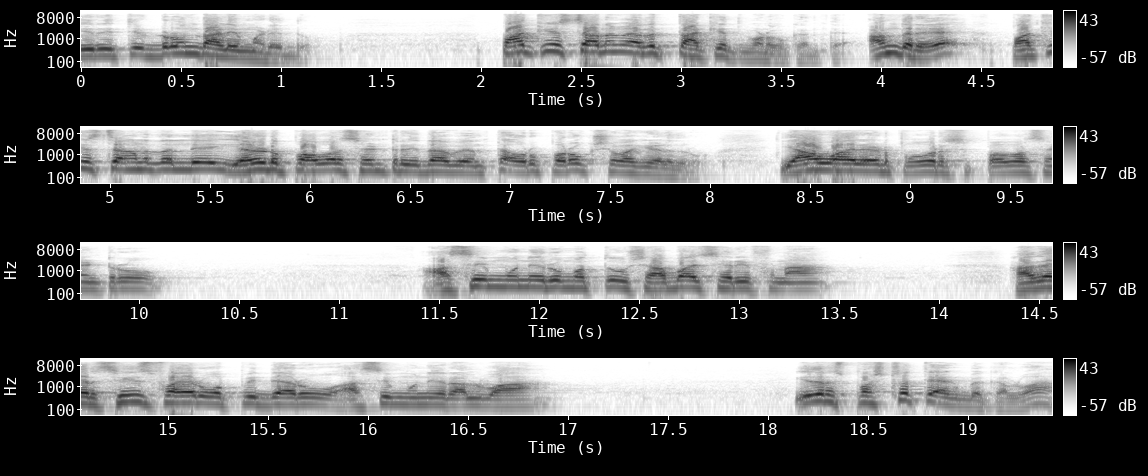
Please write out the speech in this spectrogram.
ಈ ರೀತಿ ಡ್ರೋನ್ ದಾಳಿ ಮಾಡಿದ್ದು. ಪಾಕಿಸ್ತಾನವೇ ಅದಕ್ಕೆ ತಾಕೀತು ಮಾಡ್ಬೇಕಂತೆ. ಅಂದರೆ ಪಾಕಿಸ್ತಾನದಲ್ಲಿ ಎರಡು ಪವರ್ ಸೆಂಟರ್ ಇದ್ದಾವೆ ಅಂತ ಅವರು ಪರೋಕ್ಷವಾಗಿ ಹೇಳಿದರು. ಯಾವ ಎರಡು power power centre Asim Munir ಮತ್ತು ಶಾಬಾಜ್ ಶರೀಫ್ನ. ಹಾಗಾದ್ರೆ ಸೀಸ್ ಫೈರ್ ಒಪ್ಪಿದ್ಯಾರು ಆಸಿಮ್ ಮುನೀರ್ ಅಲ್ವಾ? ಇದರ ಸ್ಪಷ್ಟತೆ ಆಗಬೇಕಲ್ವಾ?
